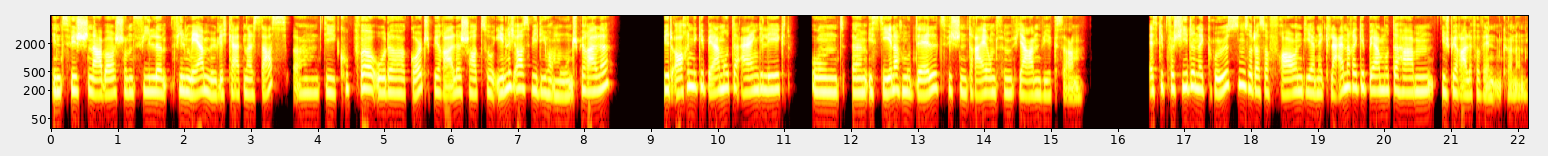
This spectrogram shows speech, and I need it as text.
inzwischen aber auch schon viele, viel mehr Möglichkeiten als das. Ähm, Die Kupfer- oder Goldspirale schaut so ähnlich aus wie die Hormonspirale, wird auch in die Gebärmutter eingelegt und ähm, ist je nach Modell zwischen drei und fünf Jahren wirksam. Es gibt verschiedene Größen, sodass auch Frauen, die eine kleinere Gebärmutter haben, die Spirale verwenden können.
